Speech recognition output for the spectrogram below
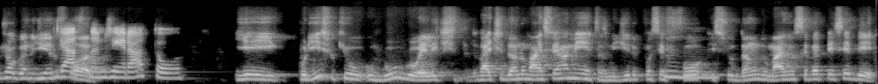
jogando dinheiro Gastando fora. Gastando dinheiro à toa. E por isso que o, o Google ele te, vai te dando mais ferramentas. À medida que você uhum. for estudando mais, você vai perceber.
